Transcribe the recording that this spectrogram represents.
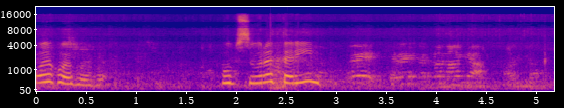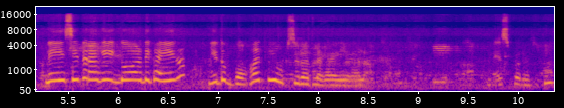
ओए होए होए। खूबसूरत तरीन। नहीं, इसी तरह की एक दो और दिखाइएगा। ये तो बहुत ही खूबसूरत लग रहा है ये वाला। इसको रखूँ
